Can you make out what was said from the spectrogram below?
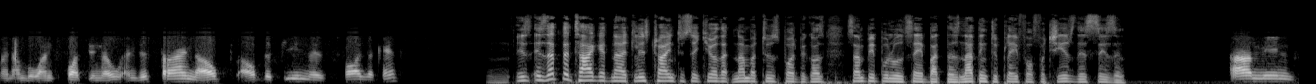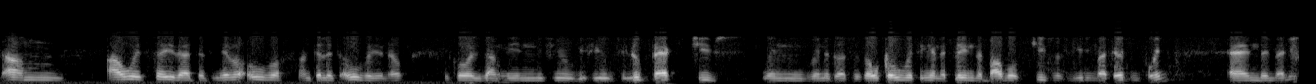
my number one spot, you know, and just try and help help the team as far as I can. Mm-hmm. Is is that the target now? At least trying to secure that number two spot because some people will say, but there's nothing to play for for Chiefs this season. I mean, um, I always say that it's never over until it's over, you know, because I mean, if you if you if you look back, Chiefs when when it was this whole COVID thing and they played in the bubble, Chiefs was leading by 13 points, and they managed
